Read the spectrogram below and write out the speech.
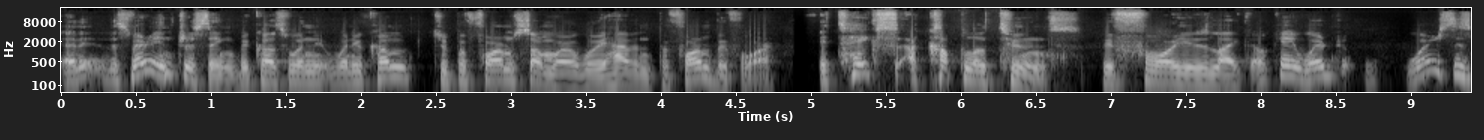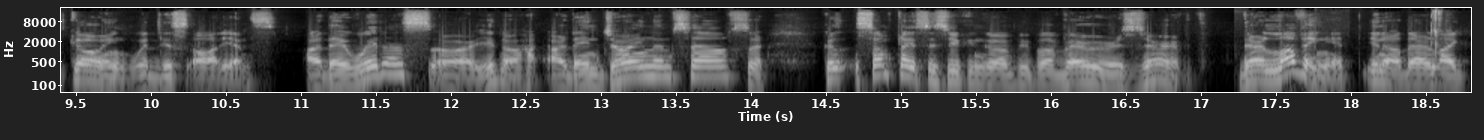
and it's very interesting because when when you come to perform somewhere where you haven't performed before, it takes a couple of tunes before you're like, okay, where where is this going with this audience? Are they with us, or you know, are they enjoying themselves? Because some places you can go and people are very reserved. They're loving it, you know, they're like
